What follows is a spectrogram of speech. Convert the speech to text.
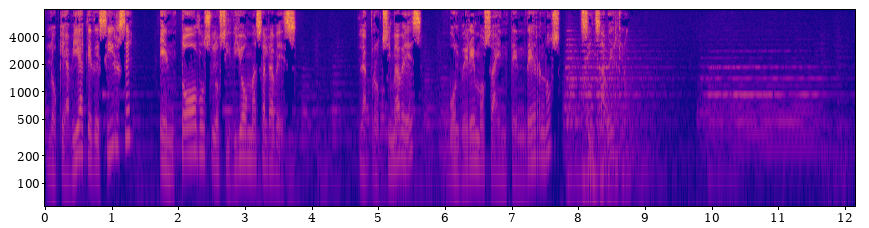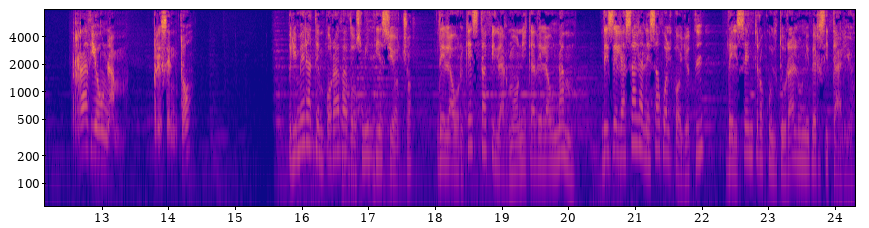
lo que había que decirse en todos los idiomas a la vez. La próxima vez volveremos a entendernos sin saberlo. Radio UNAM presentó Primera temporada 2018 de la Orquesta Filarmónica de la UNAM, desde la Sala Nezahualcóyotl del Centro Cultural Universitario.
